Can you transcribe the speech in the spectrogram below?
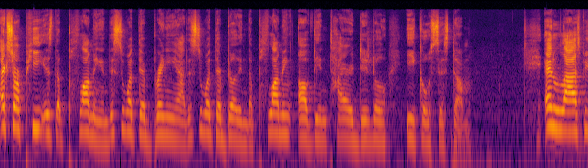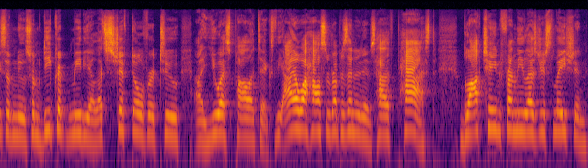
XRP is the plumbing, and this is what they're bringing out. This is what they're building the plumbing of the entire digital ecosystem. And last piece of news from Decrypt Media. Let's shift over to uh, U.S. politics. The Iowa House of Representatives have passed blockchain-friendly legislation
